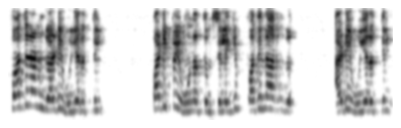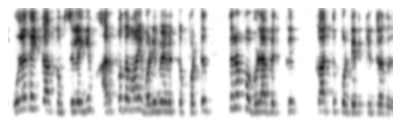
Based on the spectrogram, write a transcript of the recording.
பதினான்கு அடி உயரத்தில் படிப்பை உணர்த்தும் சிலையும் பதினான்கு அடி உயரத்தில் உலகை காக்கும் சிலையும் அற்புதமாய் வடிவமைக்கப்பட்டு திறப்பு விழாவிற்கு காத்து கொண்டிருக்கின்றது.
